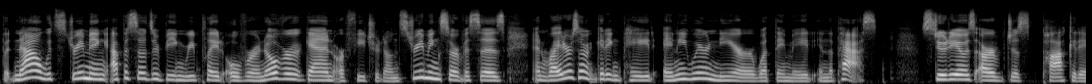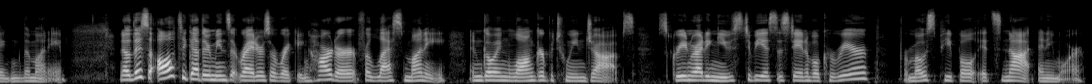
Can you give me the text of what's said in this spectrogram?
But now, with streaming, episodes are being replayed over and over again or featured on streaming services, and writers aren't getting paid anywhere near what they made in the past. Studios are just pocketing the money. Now, this altogether means that writers are working harder for less money and going longer between jobs. Screenwriting used to be a sustainable career. For most people, it's not anymore.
